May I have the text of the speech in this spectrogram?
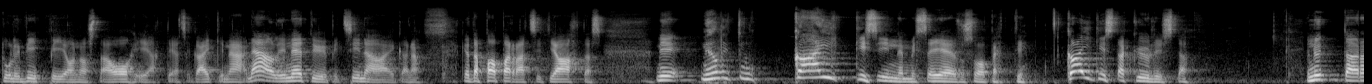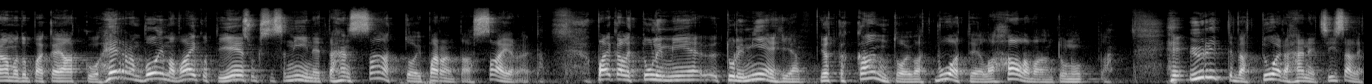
tuli vippijonosta ohi ja tiedätkö, kaikki nämä. Nämä oli ne tyypit sinä aikana, ketä paparatsit jahtas. Niin ne oli tullut kaikki sinne, missä Jeesus opetti. Kaikista kylistä. Ja nyt tämä raamatun paikka jatkuu. Herran voima vaikutti Jeesuksessa niin, että hän saattoi parantaa sairaita. Paikalle tuli, mie- tuli miehiä, jotka kantoivat vuoteella halvaantunutta. He yrittivät tuoda hänet sisälle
